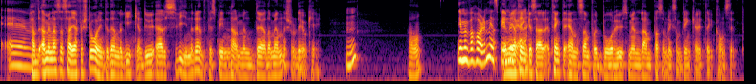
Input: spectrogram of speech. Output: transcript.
ehm, Hade, ja, men alltså, så här, Jag förstår inte den logiken Du är svinrädd för spindlar men döda människor, det är okej mm, Ja Ja men vad har det med en spindel men jag att tänker så här, tänk dig ensam på ett bårhus med en lampa som liksom blinkar lite konstigt.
